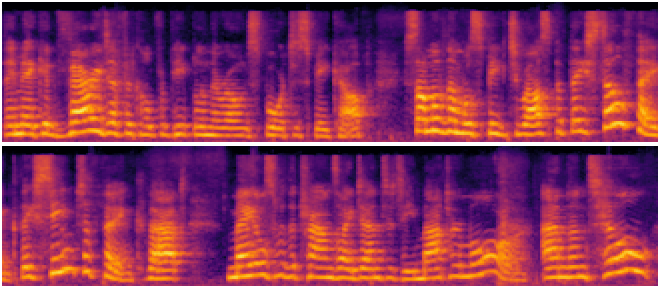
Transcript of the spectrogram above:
They make it very difficult for people in their own sport to speak up. Some of them will speak to us, but they still think, they seem to think that males with a trans identity matter more. And until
